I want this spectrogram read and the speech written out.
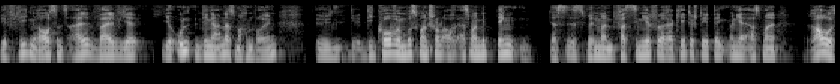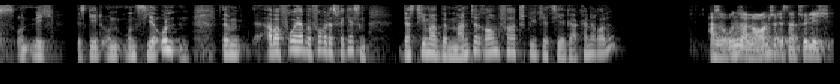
wir fliegen raus ins All, weil wir hier unten Dinge anders machen wollen. Äh, die Kurve muss man schon auch erstmal mitdenken. Das ist, wenn man fasziniert vor der Rakete steht, denkt man ja erstmal raus und nicht es geht um uns hier unten. Ähm, aber vorher, bevor wir das vergessen, das Thema bemannte Raumfahrt spielt jetzt hier gar keine Rolle? Also unser Launcher ist natürlich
